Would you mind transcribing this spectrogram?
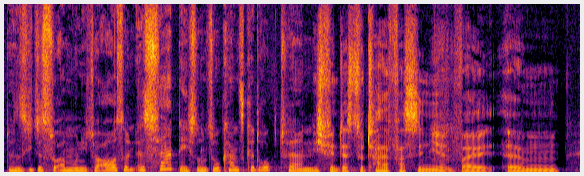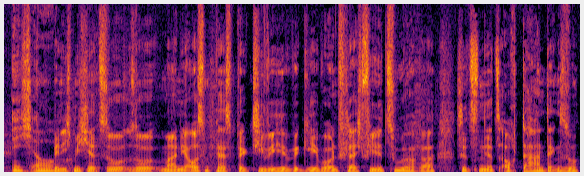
Dann sieht es so am Monitor aus und ist fertig. Und so kann es gedruckt werden. ich finde das total faszinierend, weil ähm, Ich auch. wenn ich mich jetzt so, so mal in die Außenperspektive hier begebe und vielleicht viele Zuhörer sitzen jetzt auch da und denken so,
